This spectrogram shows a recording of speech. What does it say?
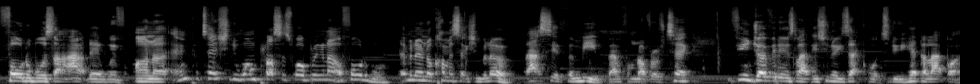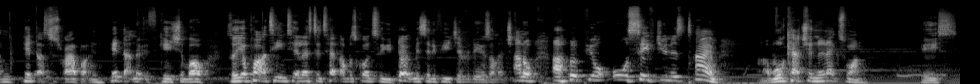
foldables that are out there with Honor and potentially OnePlus as well bringing out a foldable. Let me know in the comment section below. That's it for me, Ben from Lover of Tech. If you enjoy videos like this, you know exactly what to do. Hit the like button, hit that subscribe button, hit that notification bell. So you're part of Team TLS to Tech Lover Squad so you don't miss any future videos on the channel. I hope you're all safe during this time. I will catch you in the next one. Peace.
